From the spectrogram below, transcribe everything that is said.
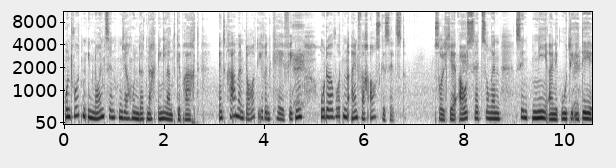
und wurden im 19. Jahrhundert nach England gebracht, entkamen dort ihren Käfigen oder wurden einfach ausgesetzt. Solche Aussetzungen sind nie eine gute Idee,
